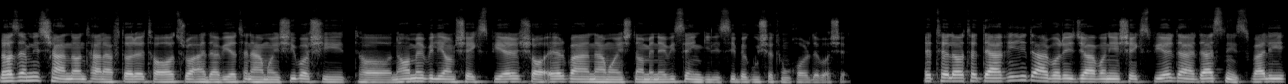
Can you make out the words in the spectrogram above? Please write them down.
لازم نیست چندان طرفدار تئاتر و ادبیات نمایشی باشید تا نام ویلیام شکسپیر شاعر و نمایشنامه نویس انگلیسی به گوشتون خورده باشه. اطلاعات دقیقی درباره جوانی شکسپیر در دست نیست ولی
